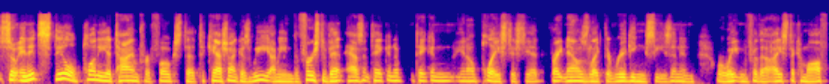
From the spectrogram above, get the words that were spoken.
so and it's still plenty of time for folks to to cash on because we i mean the first event hasn't taken a taken you know place just yet. Right now is like the rigging season and we're waiting for the ice to come off.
